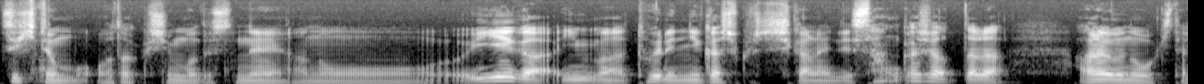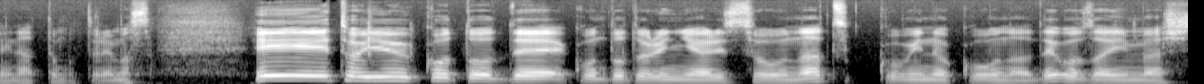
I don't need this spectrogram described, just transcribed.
ぜひとも私もですね、あのー家が今トイレ2箇所しかないんで3箇所あったら洗うのを置きたいなと思っております。えー、ということでコントトリにありそうなツッコミのコーナーでございました。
